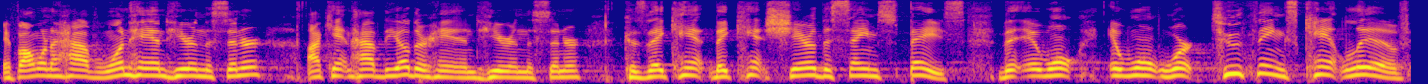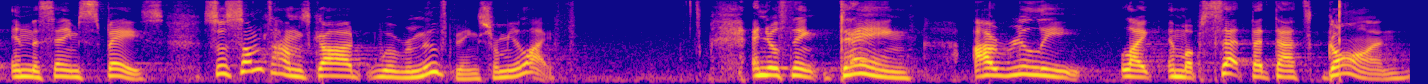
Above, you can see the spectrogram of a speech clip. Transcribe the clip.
If I want to have one hand here in the center, I can't have the other hand here in the center because they can't, they can't share the same space. It won't, it won't work. Two things can't live in the same space. So sometimes God will remove things from your life. And you'll think, dang, I really like am upset that that's gone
